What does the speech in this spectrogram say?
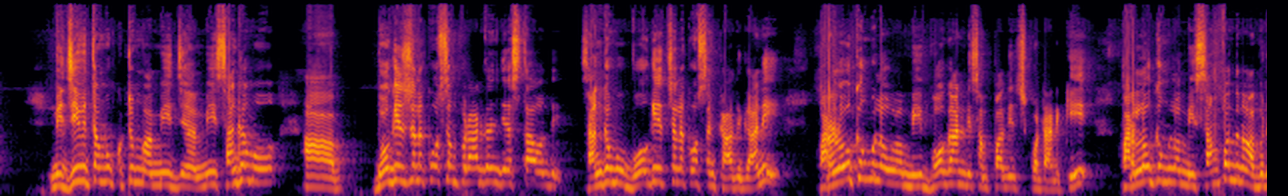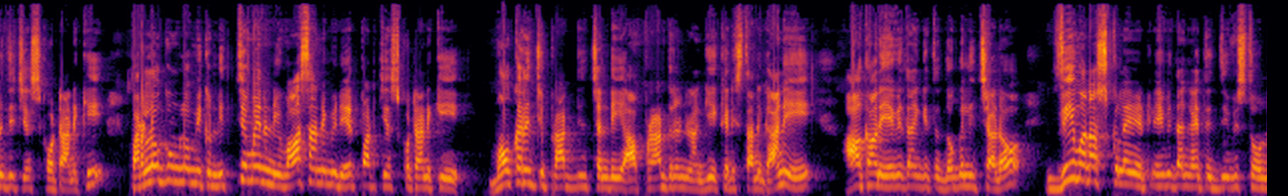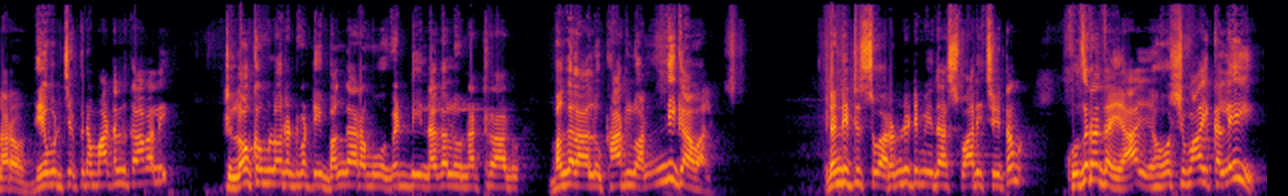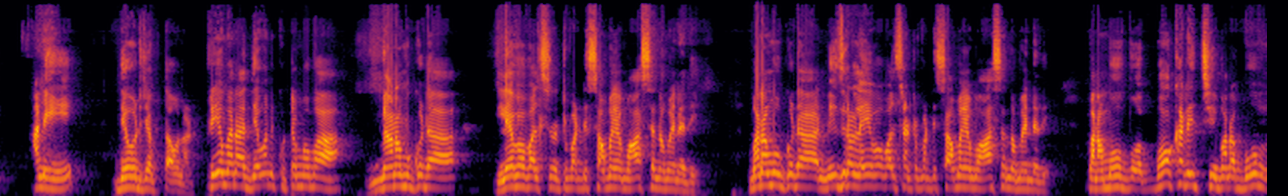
మీ జీవితము కుటుంబం మీ జ- మీ సంఘము ఆ భోగేచ్ఛల కోసం ప్రార్థన చేస్తూ ఉంది. సంఘము భోగేచ్ఛల కోసం కాదు కానీ పరలోకములో మీ భోగాన్ని సంపాదించుకోవటానికి పరలోకంలో మీ సంపదను అభివృద్ధి చేసుకోవటానికి పరలోకంలో మీకు నిత్యమైన నివాసాన్ని మీరు ఏర్పాటు చేసుకోవటానికి మోకరించి ప్రార్థించండి. ఆ ప్రార్థనను అంగీకరిస్తాను. కానీ ఆకాను ఏ విధంగా అయితే దొంగలిచ్చాడో ద్విమనస్కులై ఏ విధంగా అయితే జీవిస్తూ ఉన్నారో దేవుడు చెప్పిన మాటలు కావాలి. లోకంలో ఉన్నటువంటి బంగారము వెండి నగలు నట్రాలు బంగళాలు కార్లు అన్నీ కావాలి. రెండిటి స్వ- రెండిటి మీద స్వారీ చేయటం కుదరదయ్యా. యహోశివా ఇక లేయి అని దేవుడు చెప్తా ఉన్నాడు. ప్రియమైన దేవుని కుటుంబమా మనము కూడా లేవవలసినటువంటి సమయం ఆసన్నమైనది. మనము కూడా నిద్ర లేవవలసినటువంటి సమయం ఆసన్నమైనది. మనము మోకరించి మన భూమి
